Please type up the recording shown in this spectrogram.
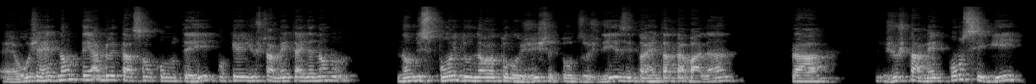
É, hoje a gente não tem habilitação como TI, porque justamente ainda não, não dispõe do neonatologista todos os dias, então a gente está trabalhando para justamente conseguir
